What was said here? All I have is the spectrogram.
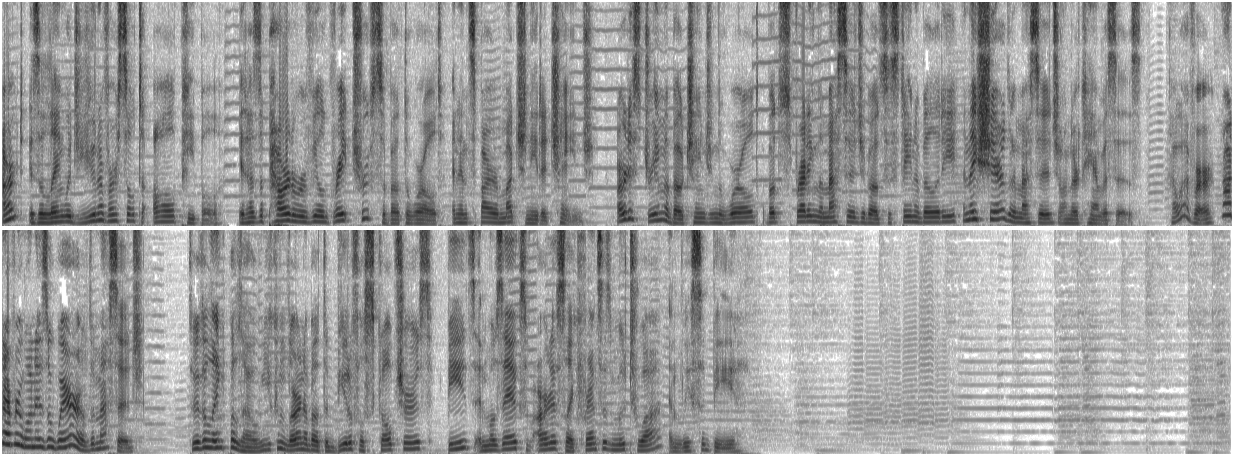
Art is a language universal to all people. It has the power to reveal great truths about the world and inspire much needed change. Artists dream about changing the world, about spreading the message about sustainability, and they share their message on their canvases. However, not everyone is aware of the message. Through the link below, you can learn about the beautiful sculptures, beads, and mosaics of artists like Frances Mutua and Lisa B.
